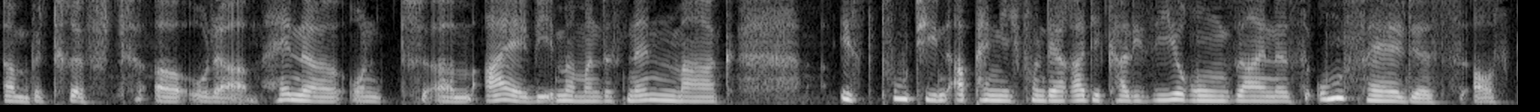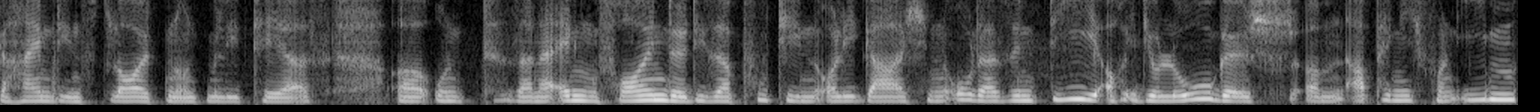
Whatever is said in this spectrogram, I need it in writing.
ähm, betrifft äh, oder Henne und ähm, Ei, wie immer man das nennen mag, ist Putin abhängig von der Radikalisierung seines Umfeldes aus Geheimdienstleuten und Militärs äh, und seiner engen Freunde, dieser Putin-Oligarchen? Oder sind die auch ideologisch ähm, abhängig von ihm?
